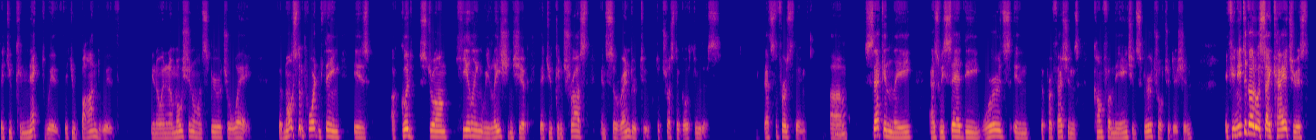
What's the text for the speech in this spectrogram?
that you connect with, that you bond with, you know, in an emotional and spiritual way. The most important thing is a good, strong, healing relationship that you can trust and surrender to, to trust to go through this. That's the first thing. Um, Secondly, as we said, the words in the professions come from the ancient spiritual tradition. If you need to go to a psychiatrist,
